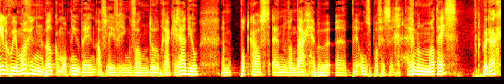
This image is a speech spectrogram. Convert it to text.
Hele goede morgen. Welkom opnieuw bij een aflevering van Doorbraak Radio, een podcast. En vandaag hebben we uh, bij ons professor Herman Matthijs. Goedendag.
